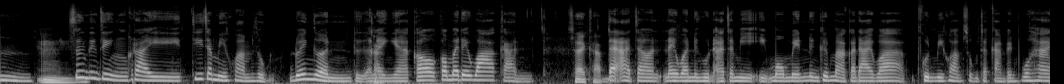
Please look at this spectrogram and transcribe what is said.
อืมอืมซึ่งจริง ๆ ใครที่จะมีความสุขด้วยเงินหรืออะไรเงี้ยก็ก็ไม่ได้ว่ากันใช่ครับ แต่อาจจะในวันหนึ่งคุณอาจจะมีอีกโมเมนต์หนึ่งขึ้นมาก็ได้ว่า คุณมีความสุขจากการเป็นผู้ให้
